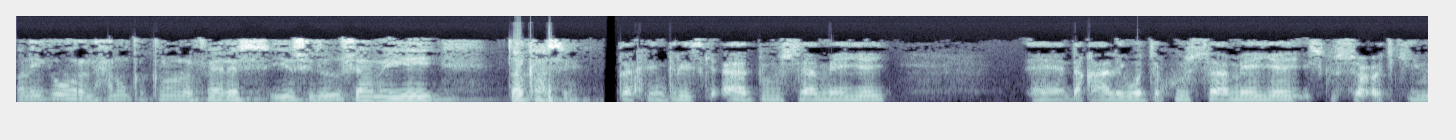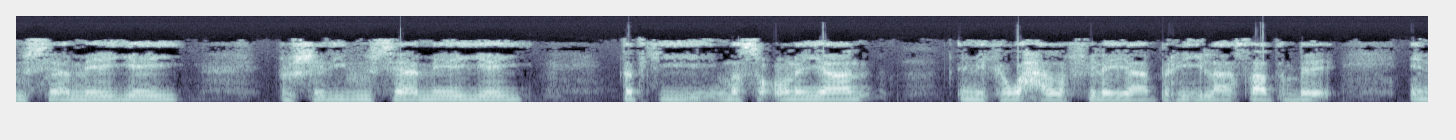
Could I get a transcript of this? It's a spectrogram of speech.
Bal iga waran xanuunka coronavirus iyo siduu u saameeyey dalkaasi dalka ingiriiska aad buu u saameeyey dhaqaalii waddankuu saameeyey isku socodkii buu saameeyey bulshadii buu saameeyey dadkii ma soconayaan iminka waxaa la filayaa berri ilaa saa dambe in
